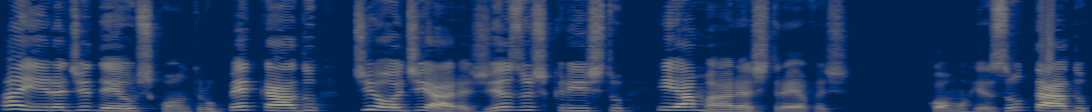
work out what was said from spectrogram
a ira de Deus contra o pecado de odiar a Jesus Cristo e amar as trevas. Como resultado,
